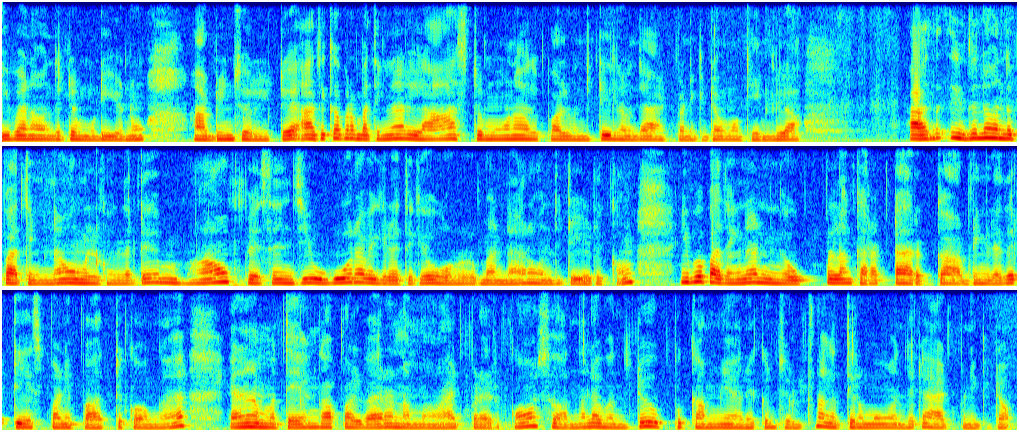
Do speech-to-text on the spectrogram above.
ஈவனாக வந்துட்டு முடியணும் அப்படின்னு சொல்லிட்டு. அதுக்கப்புறம் பார்த்திங்கன்னா லாஸ்ட்டு மூணாவது பால் வந்துட்டு இதில் வந்து ஆட் பண்ணிக்கிட்டோம். ஓகேங்களா? அது இதில் வந்து பார்த்திங்கன்னா உங்களுக்கு வந்துட்டு மாவு பிசைஞ்சு ஊற வைக்கிறதுக்கே ஒரு மணி நேரம் வந்துட்டு எடுக்கும். இப்போ பார்த்திங்கன்னா நீங்கள் உப்புலாம் கரெக்டாக இருக்கா அப்படிங்கிறத டேஸ்ட் பண்ணி பார்த்துக்கோங்க. ஏன்னா நம்ம தேங்காய் பால் வேறு நம்ம ஆட் பண்ணியிருக்கோம். ஸோ அதனால் வந்துட்டு உப்பு கம்மியாக இருக்குதுன்னு சொல்லிட்டு நாங்கள் திரும்பவும் வந்துட்டு ஆட் பண்ணிக்கிட்டோம்.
